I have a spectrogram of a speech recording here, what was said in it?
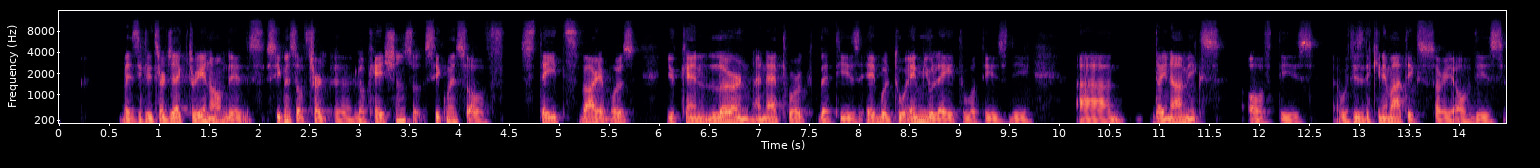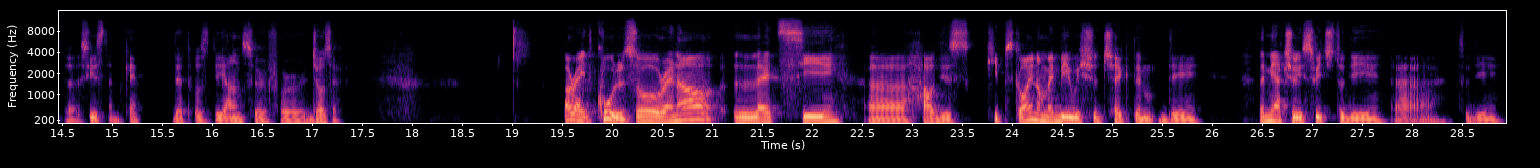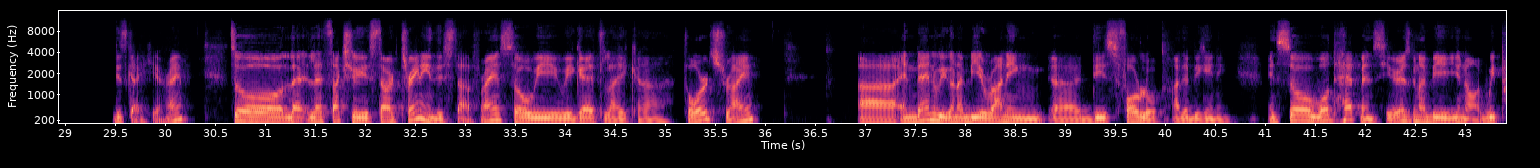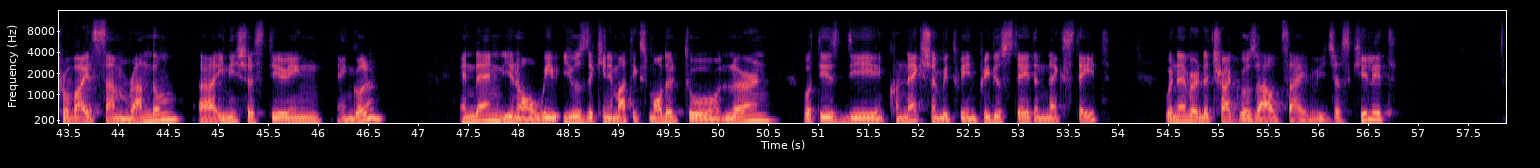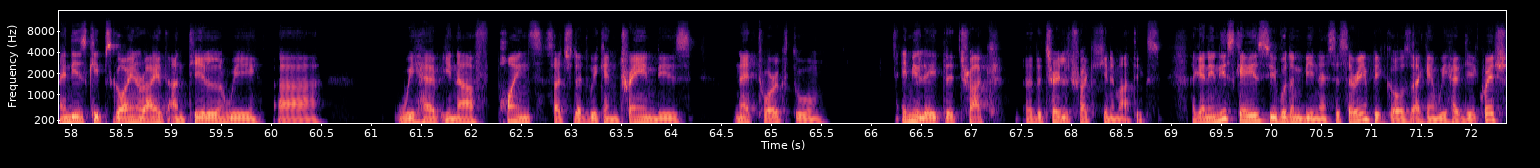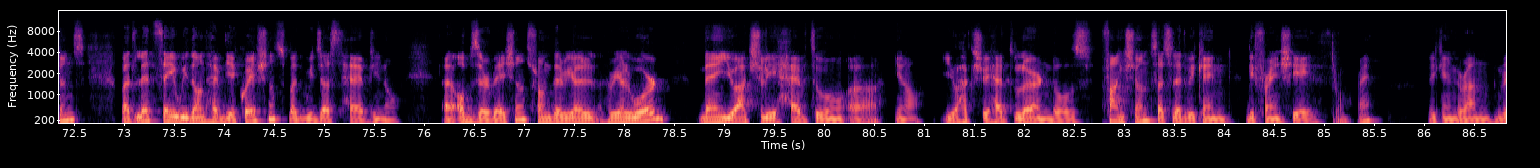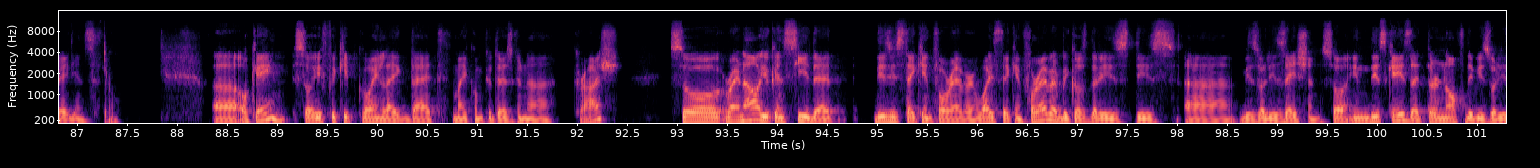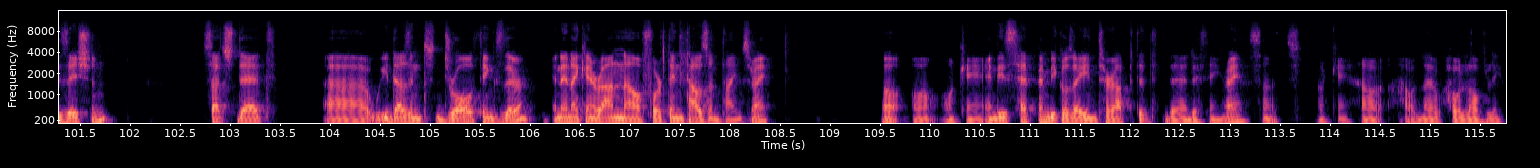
basically trajectory you know, the sequence of tra- uh, locations sequence of states variables you can learn a network that is able to emulate what is the uh, dynamics of these uh, what is the kinematics sorry of this uh, system okay that was the answer for joseph all right cool so right now let's see uh, how this keeps going, or maybe we should check the the. Let me actually switch to the uh, to the this guy here, right? So let, us actually start training this stuff, right? So we we get like a torch, right? Uh, and then we're gonna be running uh, this for loop at the beginning. And so what happens here is gonna be, you know, we provide some random uh, initial steering angle, and then you know we use the kinematics model to learn what is the connection between previous state and next state whenever the track goes outside we just kill it and this keeps going right until we uh, we have enough points such that we can train this network to emulate the track uh, the trailer track kinematics. Again in this case it wouldn't be necessary because again we have the equations. But let's say we don't have the equations but we just have you know uh, observations from the real real world then you actually have to uh, you know you actually had to learn those functions such that we can differentiate through right? We can run gradients through uh, okay so if we keep going like that my computer is gonna crash so right now you can see that this is taking forever why is taking forever because there is this uh, visualization so in this case i turn off the visualization such that uh, it doesn't draw things there and then i can run now for 10000 times right Oh, oh, okay. And this happened because I interrupted the, the thing, right? So okay. How how how lovely.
